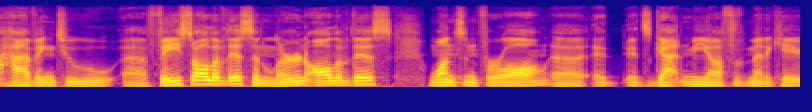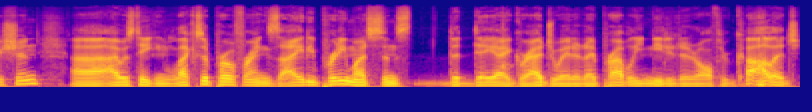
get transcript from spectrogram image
having to uh, face all of this and learn all of this once and for all, uh, it, it's gotten me off of medication. Uh, I was taking Lexapro for anxiety pretty much since the day I graduated. I probably needed it all through college,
